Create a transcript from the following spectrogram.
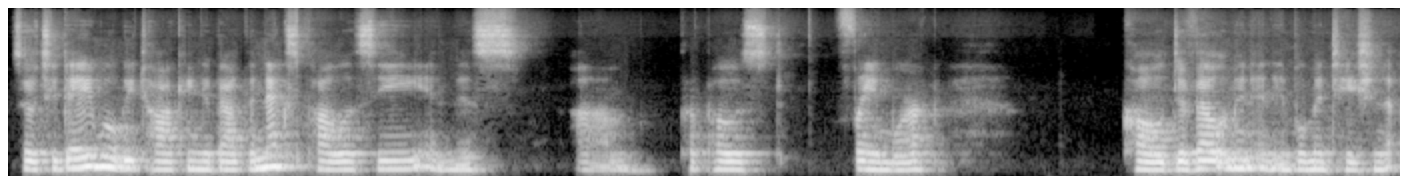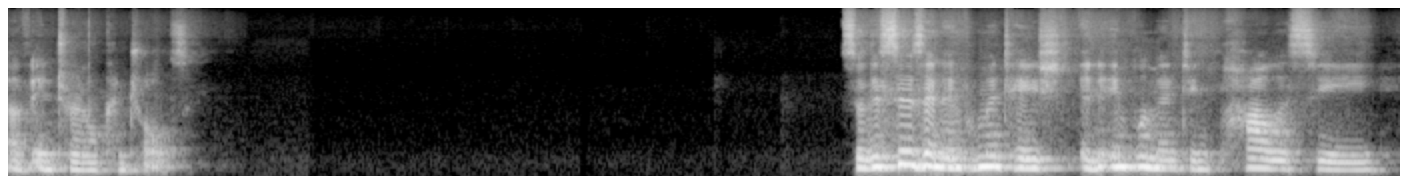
So today we'll be talking about the next policy in this um, proposed framework called Development and Implementation of Internal Controls. So this is an implementation, an implementing policy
